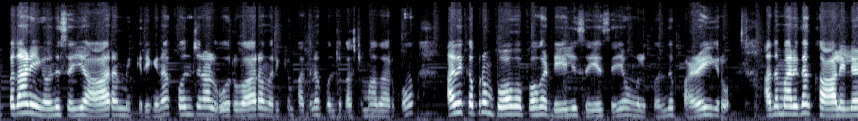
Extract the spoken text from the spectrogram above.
இப்போ தான் நீங்கள் வந்து செய்ய ஆரம்பிக்கிறீங்கன்னா கொஞ்ச நாள் ஒரு வாரம் வரைக்கும் பார்த்தீங்கன்னா கொஞ்சம் கஷ்டமாக தான் இருக்கும். அதுக்கப்புறம் போக போக டெய்லி செய்ய செய்ய உங்களுக்கு வந்து பழகிரும். அது மாதிரி தான் காலையில்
